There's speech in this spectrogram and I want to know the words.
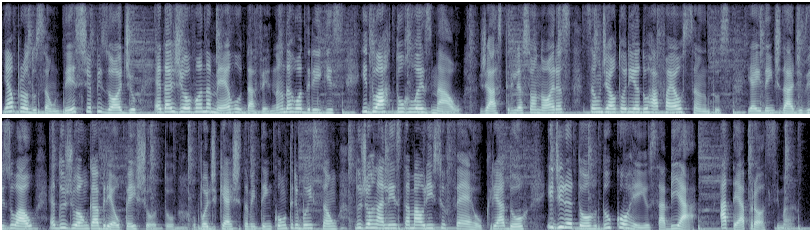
e a produção deste episódio é da Giovana Mello, da Fernanda Rodrigues Rodrigues e do Arthur Lesnau. Já as trilhas sonoras são de autoria do Rafael Santos e a identidade visual é do João Gabriel Peixoto. O podcast também tem contribuição do jornalista Maurício Ferro, criador e diretor do Correio Sabiá. Até a próxima!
